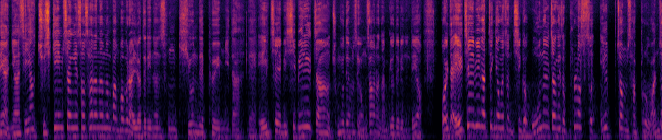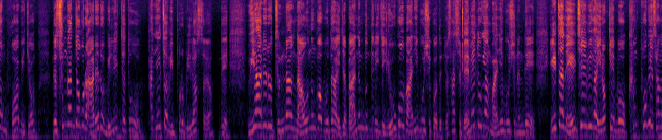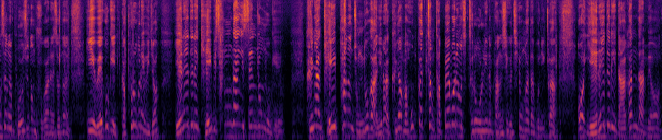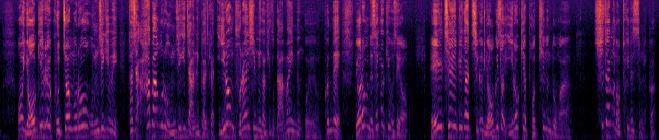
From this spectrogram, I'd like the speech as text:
네, 안녕하세요. 주식게임 시장에서 살아남는 방법을 알려드리는 송기훈 대표입니다. 네, HLB 11일장 종료되면서 영상 하나 남겨드리는데요. 어, 일단 HLB 같은 경우에는 지금 오늘 장에서 플러스 1.4% 완전 보합이죠. 근데 순간적으로 아래로 밀릴 때도 한 1.2% 밀렸어요. 근데 위아래로 등락 나오는 것보다 이제 많은 분들이 이제 요거 많이 보시거든요. 사실 매매 동향 많이 보시는데 일단 HLB가 이렇게 뭐 큰 폭의 상승을 보여주던 구간에서는 이 외국인, 그러니까 프로그램이죠. 얘네들의 개입이 상당히 센 종목이에요. 그냥 개입하는 정도가 아니라 그냥 막 호가창 다 빼버리면서 들어 올리는 방식을 채용하다 보니까 어 얘네들이 나간다면 어 여기를 고점으로 움직임이 다시 하방으로 움직이지 않을까 그러니까 이런 불안 심리가 계속 남아 있는 거예요. 근데 여러분들 생각해 보세요. HLB가 지금 여기서 이렇게 버티는 동안 시장은 어떻게 됐습니까?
